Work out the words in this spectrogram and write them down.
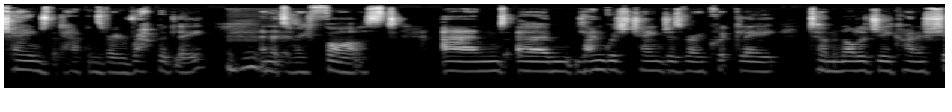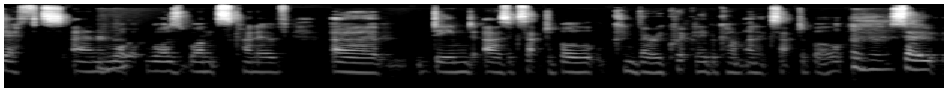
change that happens very rapidly, mm-hmm. and it's very fast and um, language changes very quickly. Terminology kind of shifts, and mm-hmm. what was once kind of uh, deemed as acceptable can very quickly become unacceptable. Mm-hmm. So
